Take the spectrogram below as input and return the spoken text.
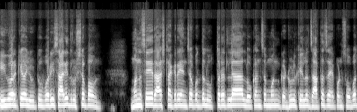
टी व्हीवर किंवा युट्यूबवर ही सारी दृश्य पाहून मनसे राज ठाकरे यांच्याबद्दल उत्तरेतल्या लोकांचं मन गढूळ केलं जातच आहे पण सोबत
